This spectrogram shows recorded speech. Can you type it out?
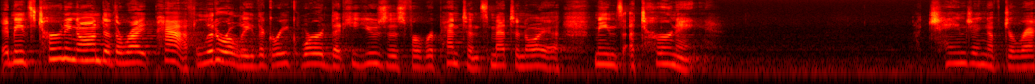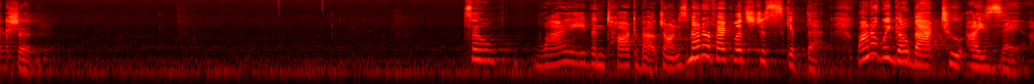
It means turning onto the right path. Literally, the Greek word that he uses for repentance, metanoia, means a turning, a changing of direction. So, why even talk about John? As a matter of fact, let's just skip that. Why don't we go back to Isaiah?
